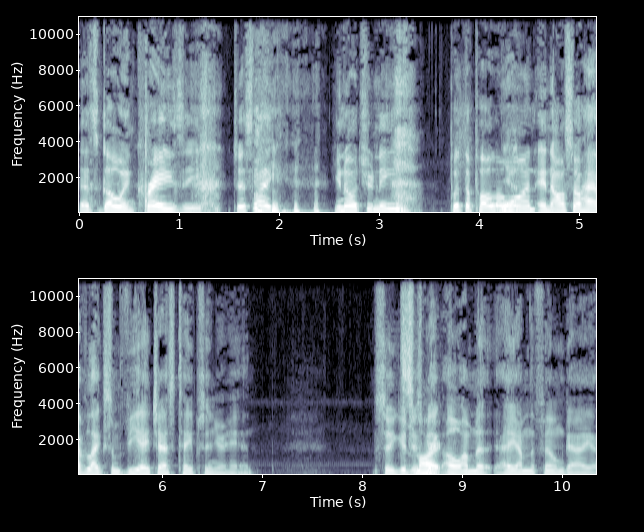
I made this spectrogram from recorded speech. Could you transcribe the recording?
that's going crazy? Just like, you know what you need? Put the polo Yeah. on and also have like some VHS tapes in your hand. So you could just Smart. like, oh, I'm the hey, I'm the film guy.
